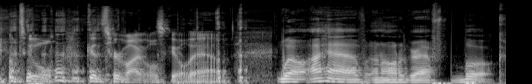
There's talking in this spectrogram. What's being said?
tool. Good survival skill to have. Well, I have an autographed book,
